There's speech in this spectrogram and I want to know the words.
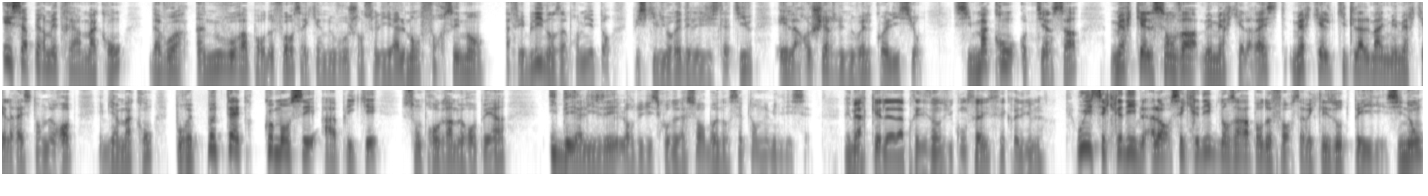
et ça permettrait à Macron d'avoir un nouveau rapport de force avec un nouveau chancelier allemand forcément affaibli dans un premier temps, puisqu'il y aurait des législatives et la recherche d'une nouvelle coalition. Si Macron obtient ça, Merkel s'en va, mais Merkel reste, Merkel quitte l'Allemagne, mais Merkel reste en Europe, eh bien Macron pourrait peut-être commencer à appliquer son programme européen idéalisé lors du discours de la Sorbonne en septembre 2017. Et Merkel à la présidence du Conseil, c'est crédible? Oui, c'est crédible. Alors, c'est crédible dans un rapport de force avec les autres pays. Sinon,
